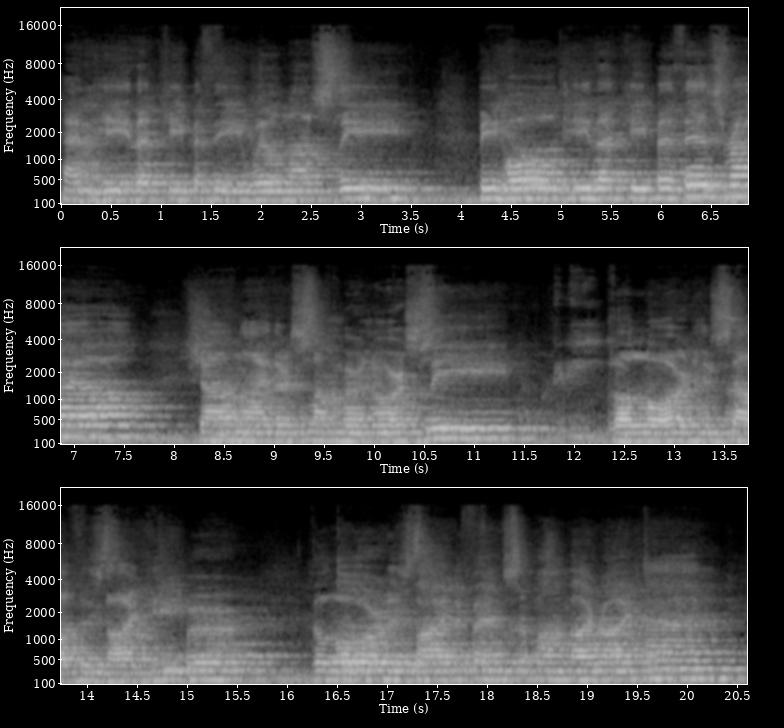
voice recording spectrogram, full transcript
and he that keepeth thee will not sleep. Behold, he that keepeth Israel shall neither slumber nor sleep. The Lord himself is thy keeper. The Lord is thy defense upon thy right hand,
